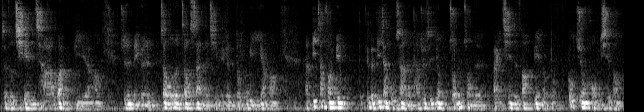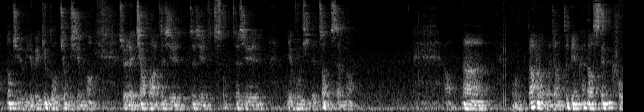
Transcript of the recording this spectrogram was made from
叫做千差万别啊，哈，就是每个人造恶造善的，其实每个人都不一样哈。那地藏方便。这个地藏菩萨呢，他就是用种种的百千的方便哦，用各种方式哦，东西也被救度众生哦，所以来教化这些这些这些阎浮提的众生哦。好，那我当然我们讲这边看到身口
